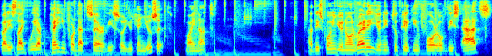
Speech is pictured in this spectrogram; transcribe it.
But it's like we are paying for that service, so you can use it. Why not? At this point, you know already, you need to click in four of these ads.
